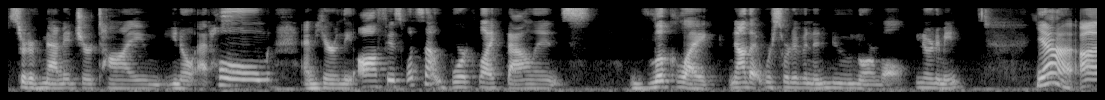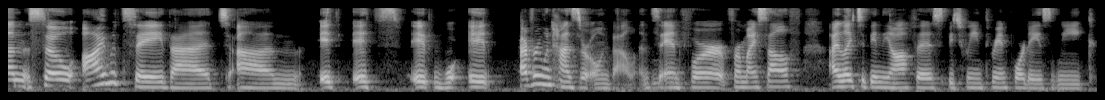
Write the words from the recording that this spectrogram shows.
sort of manage your time you know at home and here in the office. What's that work life balance look like now that we're sort of in a new normal? You know what i mean yeah. Um, so I would say that um, it it's it it everyone has their own balance, mm-hmm. and for for myself, I like to be in the office between three and four days a week,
